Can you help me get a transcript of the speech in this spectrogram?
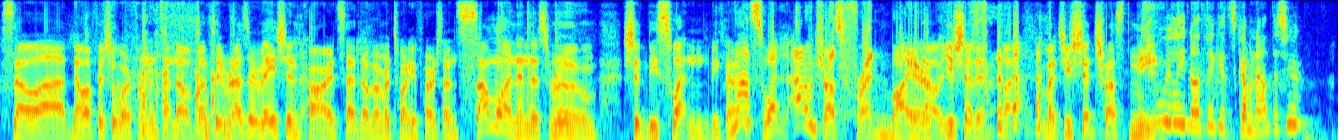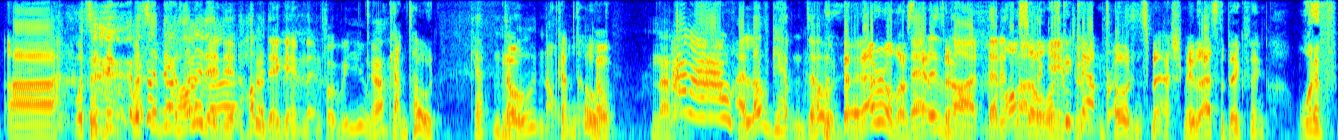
So uh, no official word from Nintendo, but the reservation card said November 21st, and someone in this room should be sweating because I'm not sweating. I don't trust Fred Meyer. no, you shouldn't. But but you should trust me. Do you me. really not think it's coming out this year? Uh, What's the big What's the big holiday di- holiday game then for Wii U? Yeah. Captain Toad. Captain Nope. Toad? No. Captain Toad. No, no, no. I love Captain Toad. But Everyone loves that Captain is Toad. not. That is also, not the let's game get to Captain impress. Toad in Smash. Maybe that's the big thing. What if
